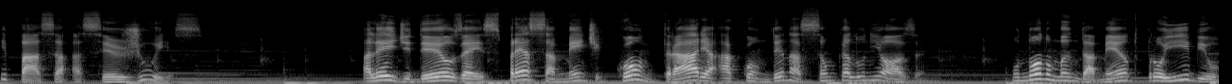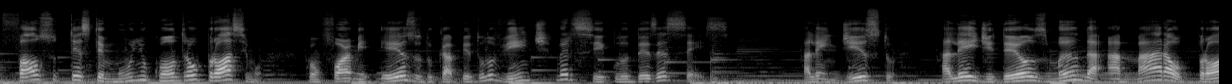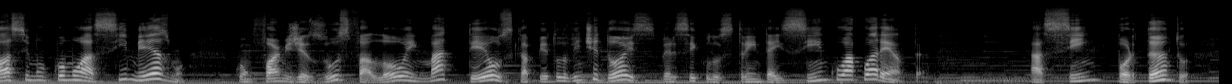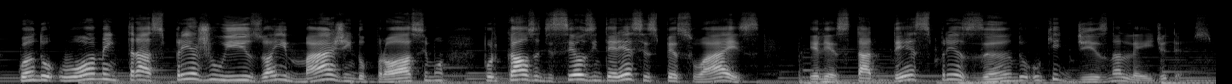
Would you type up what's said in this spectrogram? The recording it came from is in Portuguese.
e passa a ser juiz. A lei de Deus é expressamente contrária à condenação caluniosa. O nono mandamento proíbe o falso testemunho contra o próximo conforme Êxodo capítulo 20, versículo 16. Além disto, a lei de Deus manda amar ao próximo como a si mesmo, conforme Jesus falou em Mateus capítulo 22, versículos 35 a 40. Assim, portanto, quando o homem traz prejuízo à imagem do próximo por causa de seus interesses pessoais, ele está desprezando o que diz na lei de Deus.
